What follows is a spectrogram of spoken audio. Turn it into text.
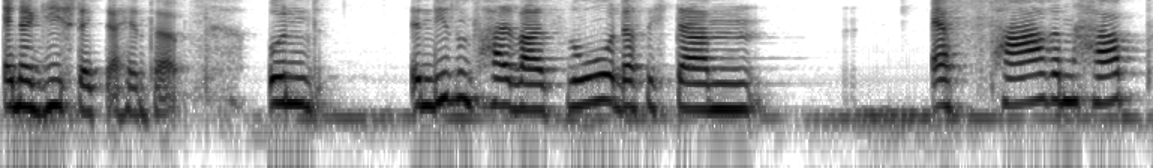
Energie steckt dahinter. Und in diesem Fall war es so, dass ich dann erfahren habe,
